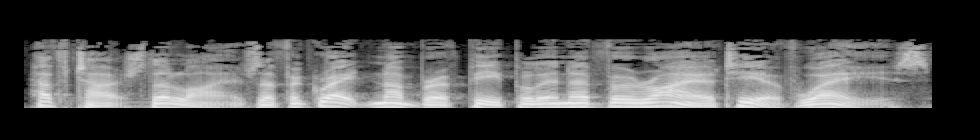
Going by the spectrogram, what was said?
have touched the lives of a great number of people in a variety of ways.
